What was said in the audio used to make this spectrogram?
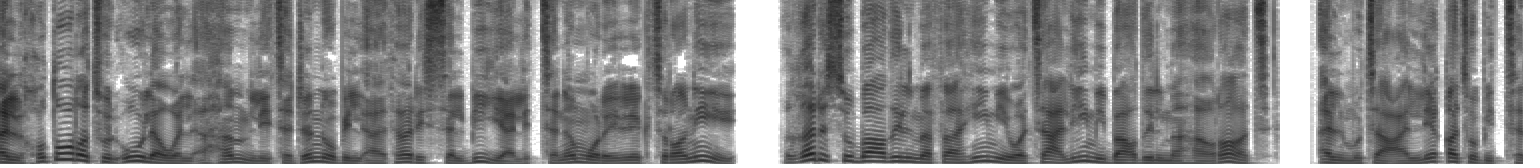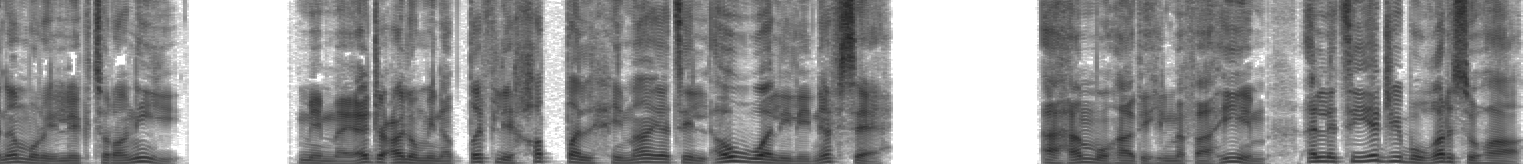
الخطورة الأولى والأهم لتجنب الآثار السلبية للتنمر الإلكتروني غرس بعض المفاهيم وتعليم بعض المهارات المتعلقة بالتنمر الإلكتروني، مما يجعل من الطفل خط الحماية الأول لنفسه. أهم هذه المفاهيم التي يجب غرسها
